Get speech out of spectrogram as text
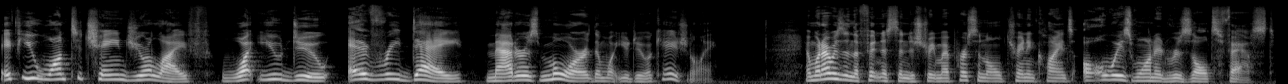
If you want to change your life, what you do every day matters more than what you do occasionally. And when I was in the fitness industry, my personal training clients always wanted results fast.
